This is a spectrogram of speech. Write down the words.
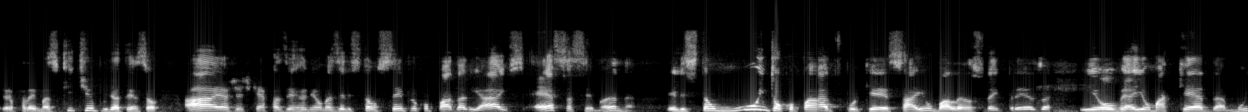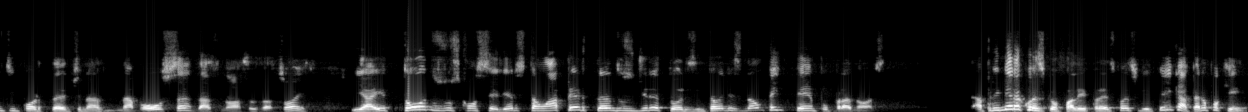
Eu falei, mas que tipo de atenção? Ah, a gente quer fazer reunião, mas eles estão sempre ocupados. Aliás, essa semana eles estão muito ocupados porque saiu o balanço da empresa e houve aí uma queda muito importante na, na bolsa das nossas ações. E aí todos os conselheiros estão apertando os diretores, então eles não têm tempo para nós a primeira coisa que eu falei para eles foi o seguinte: vem cá, pera um pouquinho.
